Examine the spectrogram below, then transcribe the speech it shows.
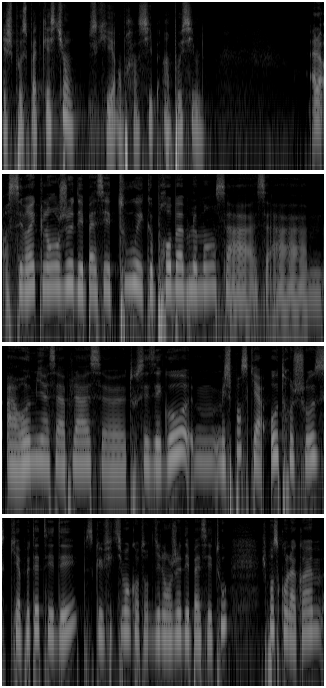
et je pose pas de questions, ce qui est en principe impossible. Alors c'est vrai que l'enjeu dépassait tout et que probablement ça, a remis à sa place tous ces égaux, mais je pense qu'il y a autre chose qui a peut-être aidé, parce qu'effectivement quand on dit l'enjeu dépassait tout, je pense qu'on l'a quand même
